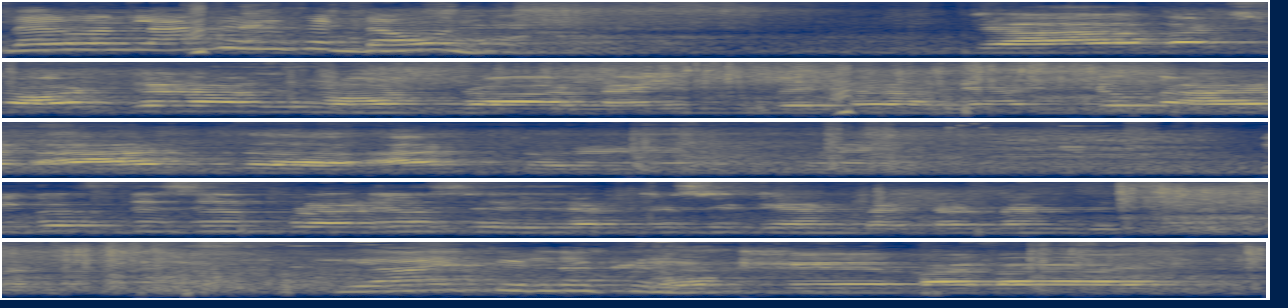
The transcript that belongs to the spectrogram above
There one lancer is down. Yeah, but shotgun was not uh, nice, better. I took arc, arc, uh, arc torrent. Because this will produce electricity and better than this is better. Yeah, I killed that fellow. Okay, bye bye.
